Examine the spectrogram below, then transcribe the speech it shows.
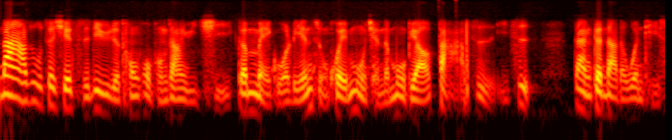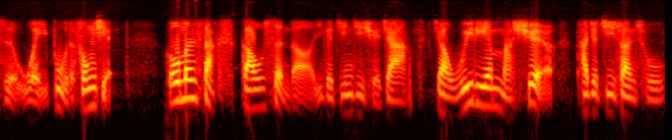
纳入这些殖利率的通货膨胀预期，跟美国联准会目前的目标大致一致，但更大的问题是尾部的风险。Goldman Sachs 高盛的一个经济学家叫 William Marshall，他就计算出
